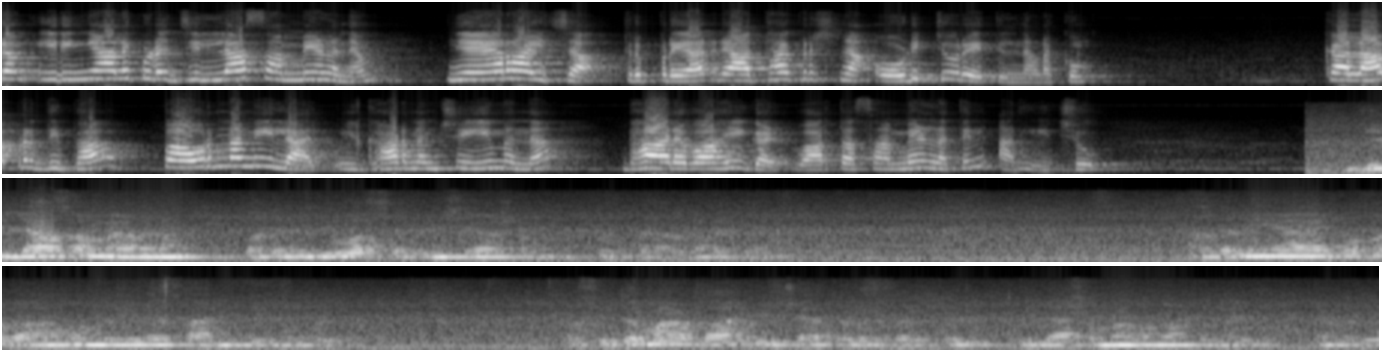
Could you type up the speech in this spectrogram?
ഗോകുലം ഇരിങ്ങാലക്കുട ജില്ലാ സമ്മേളനം ഞായറാഴ്ച തൃപ്രയാർ രാധാകൃഷ്ണ ഓഡിറ്റോറിയത്തിൽ നടക്കും. കലാപ്രതിഭ പൗർണമി ലാൽ ഉദ്ഘാടനം ചെയ്യുമെന്ന് ഭാരവാഹികൾ വാർത്താ സമ്മേളനത്തിൽ അറിയിച്ചു. ജില്ലാ സമ്മേളനം പതിനഞ്ച് വർഷത്തിന് ശേഷം ആദരണീയായ പ്രധാനമന്ത്രിയുടെ സാന്നിധ്യമുണ്ട്. പ്രസിദ്ധമായുള്ള ഈ ക്ഷേത്രത്തിൽ ജില്ലാ സമ്മേളനം നടത്തുന്നതിൽ ഞങ്ങൾക്ക്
